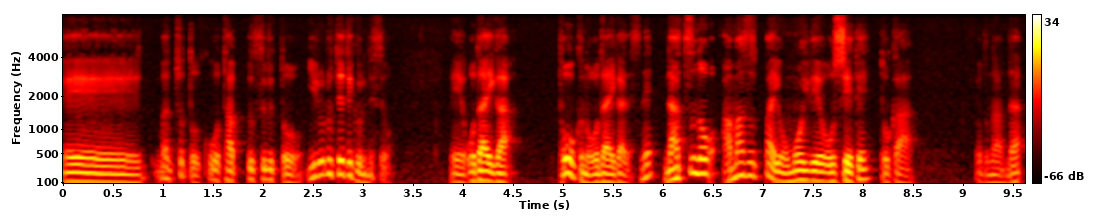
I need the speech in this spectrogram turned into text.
えーまあ、ちょっとこうタップすると、いろいろ出てくるんですよ。えーお題が、トークのお題がですね、夏の甘酸っぱい思い出を教えてとか、あとなんだ、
